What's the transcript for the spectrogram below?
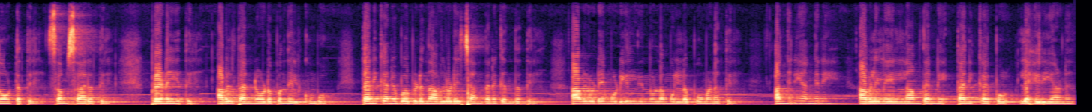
നോട്ടത്തിൽ സംസാരത്തിൽ പ്രണയത്തിൽ അവൾ തന്നോടൊപ്പം നിൽക്കുമ്പോൾ തനിക്ക് അനുഭവപ്പെടുന്ന അവളുടെ ചന്ദനഗന്ധത്തിൽ അവളുടെ മുടിയിൽ നിന്നുള്ള മുല്ലപ്പൂ മണത്തിൽ അങ്ങനെ അങ്ങനെ അവളിലെ എല്ലാം തന്നെ തനിക്കപ്പോൾ ലഹരിയാണ്.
